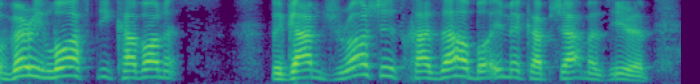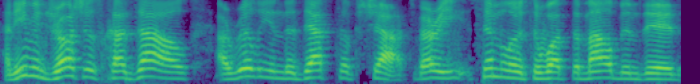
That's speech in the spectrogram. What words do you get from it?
very lofty kavanas. V'gam droshes chazal bo'imek pshat mazhirim. And even droshes chazal are really in the depth of pshat, very similar to what the Malbim did,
